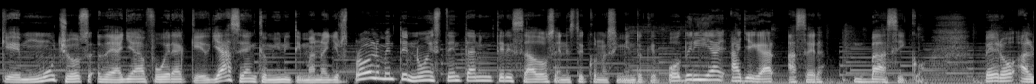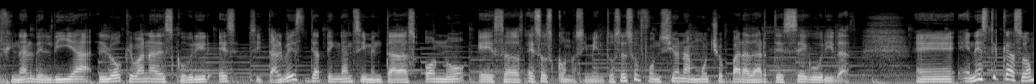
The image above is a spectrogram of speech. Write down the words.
que muchos de allá afuera que ya sean community managers probablemente no estén tan interesados en este conocimiento que podría llegar a ser básico. Pero al final del día lo que van a descubrir es si tal vez ya tengan cimentadas o no esos, esos conocimientos. Eso funciona mucho para darte seguridad. Eh, en este caso,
